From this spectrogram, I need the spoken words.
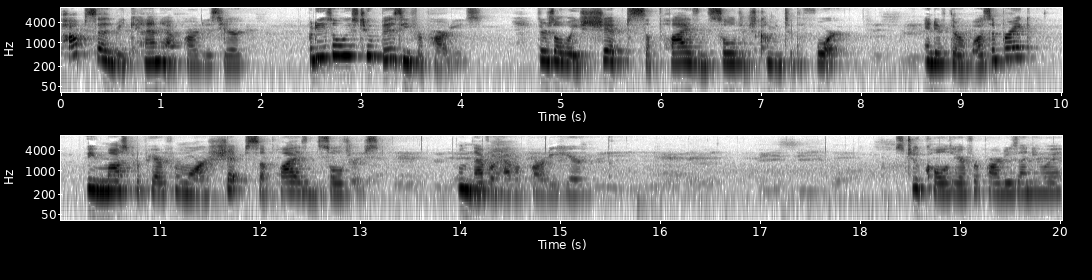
Pop said we can have parties here, but he's always too busy for parties. There's always ships, supplies, and soldiers coming to the fort. And if there was a break, we must prepare for more ships, supplies, and soldiers. We'll never have a party here. It's too cold here for parties anyway.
